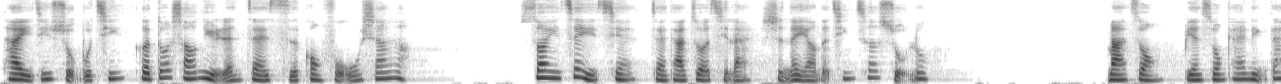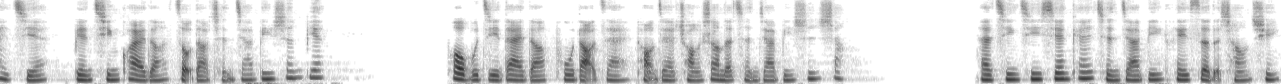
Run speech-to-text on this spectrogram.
他已经数不清和多少女人在此共赴巫山了。所以这一切在他做起来是那样的轻车熟路。马总边松开领带结，边轻快地走到陈家斌身边，迫不及待地扑倒在躺在床上的陈家斌身上。他轻轻掀开陈家斌黑色的长裙，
